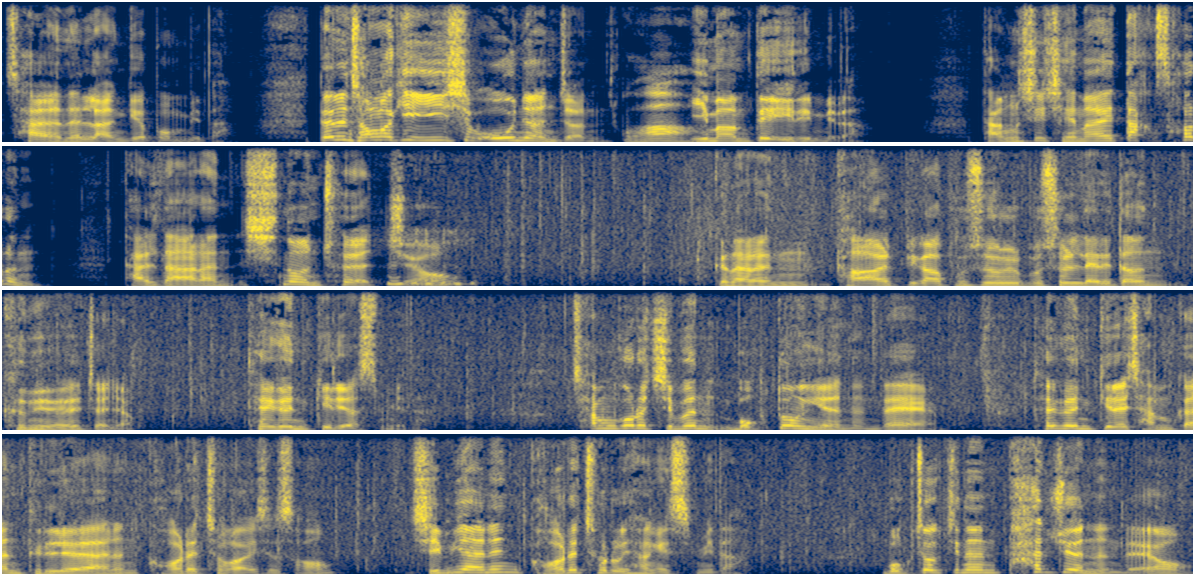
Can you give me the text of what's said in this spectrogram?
사연을 남겨봅니다. 때는 정확히 25년 전 와. 이맘때 일입니다. 당시 제 나이 딱 서른 달달한 신혼초였죠. 그날은 가을비가 부슬부슬 내리던 금요일 저녁 퇴근길이었습니다. 참고로 집은 목동이었는데 퇴근길에 잠깐 들려야 하는 거래처가 있어서 집이 아닌 거래처로 향했습니다. 목적지는 파주였는데요.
